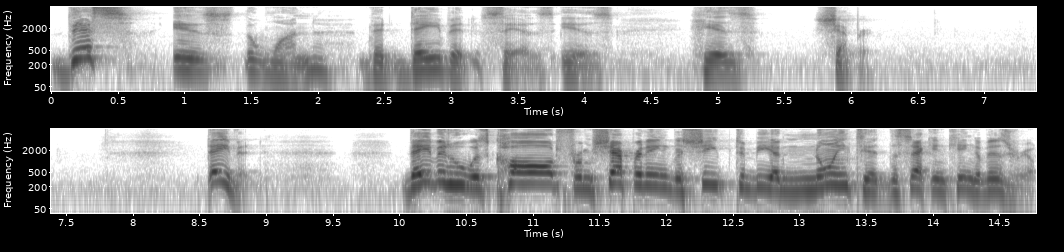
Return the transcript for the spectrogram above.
This is the one that David says is his shepherd. David. David, who was called from shepherding the sheep to be anointed the second king of Israel.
